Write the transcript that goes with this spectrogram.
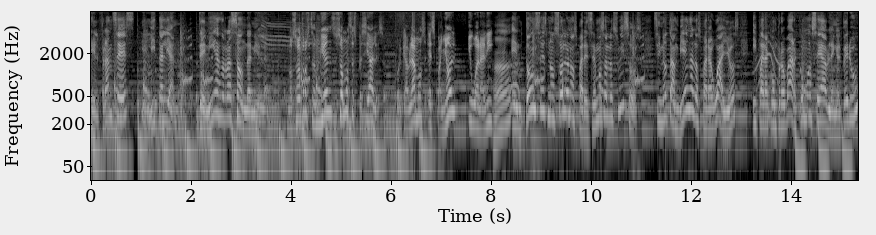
el francés y el italiano. Tenías razón, Daniela. Nosotros también somos especiales, porque hablamos español y guaraní. Entonces no solo nos parecemos a los suizos, sino también a los paraguayos, y para comprobar cómo se habla en el Perú,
